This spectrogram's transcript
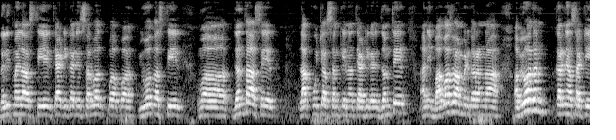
दलित महिला असतील त्या ठिकाणी सर्व प- प- युवक असतील जनता असेल लाखोच्या संख्येनं त्या ठिकाणी जमते आणि बाबासाहेब आंबेडकरांना अभिवादन करण्यासाठी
